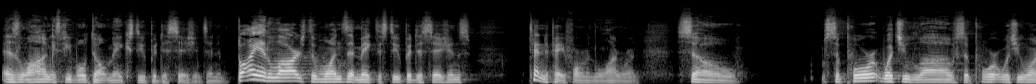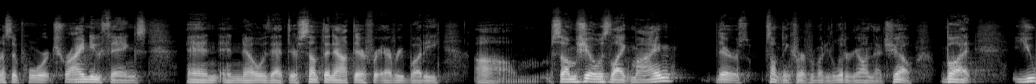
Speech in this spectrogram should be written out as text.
as long as people don't make stupid decisions. And by and large, the ones that make the stupid decisions tend to pay for them in the long run. So support what you love, support what you want to support, try new things and, and know that there's something out there for everybody. Um, some shows like mine, there's something for everybody literally on that show, but you,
